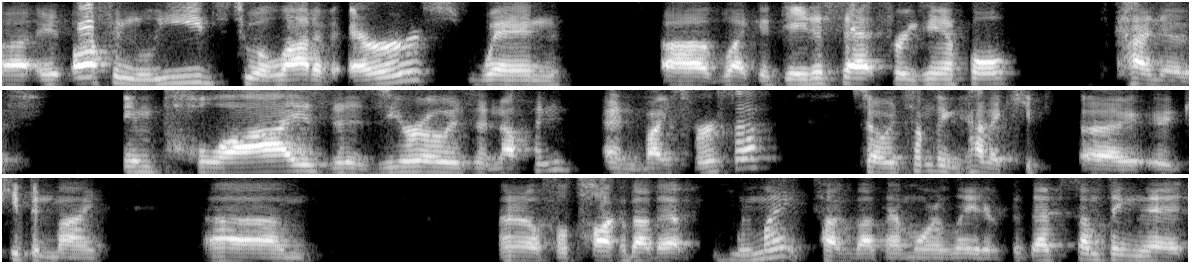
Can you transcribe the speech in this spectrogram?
uh, it often leads to a lot of errors when uh, like a data set, for example, kind of implies that a zero is a nothing and vice versa. So it's something to kind of keep uh, keep in mind. Um, I don't know if we'll talk about that. We might talk about that more later, but that's something that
